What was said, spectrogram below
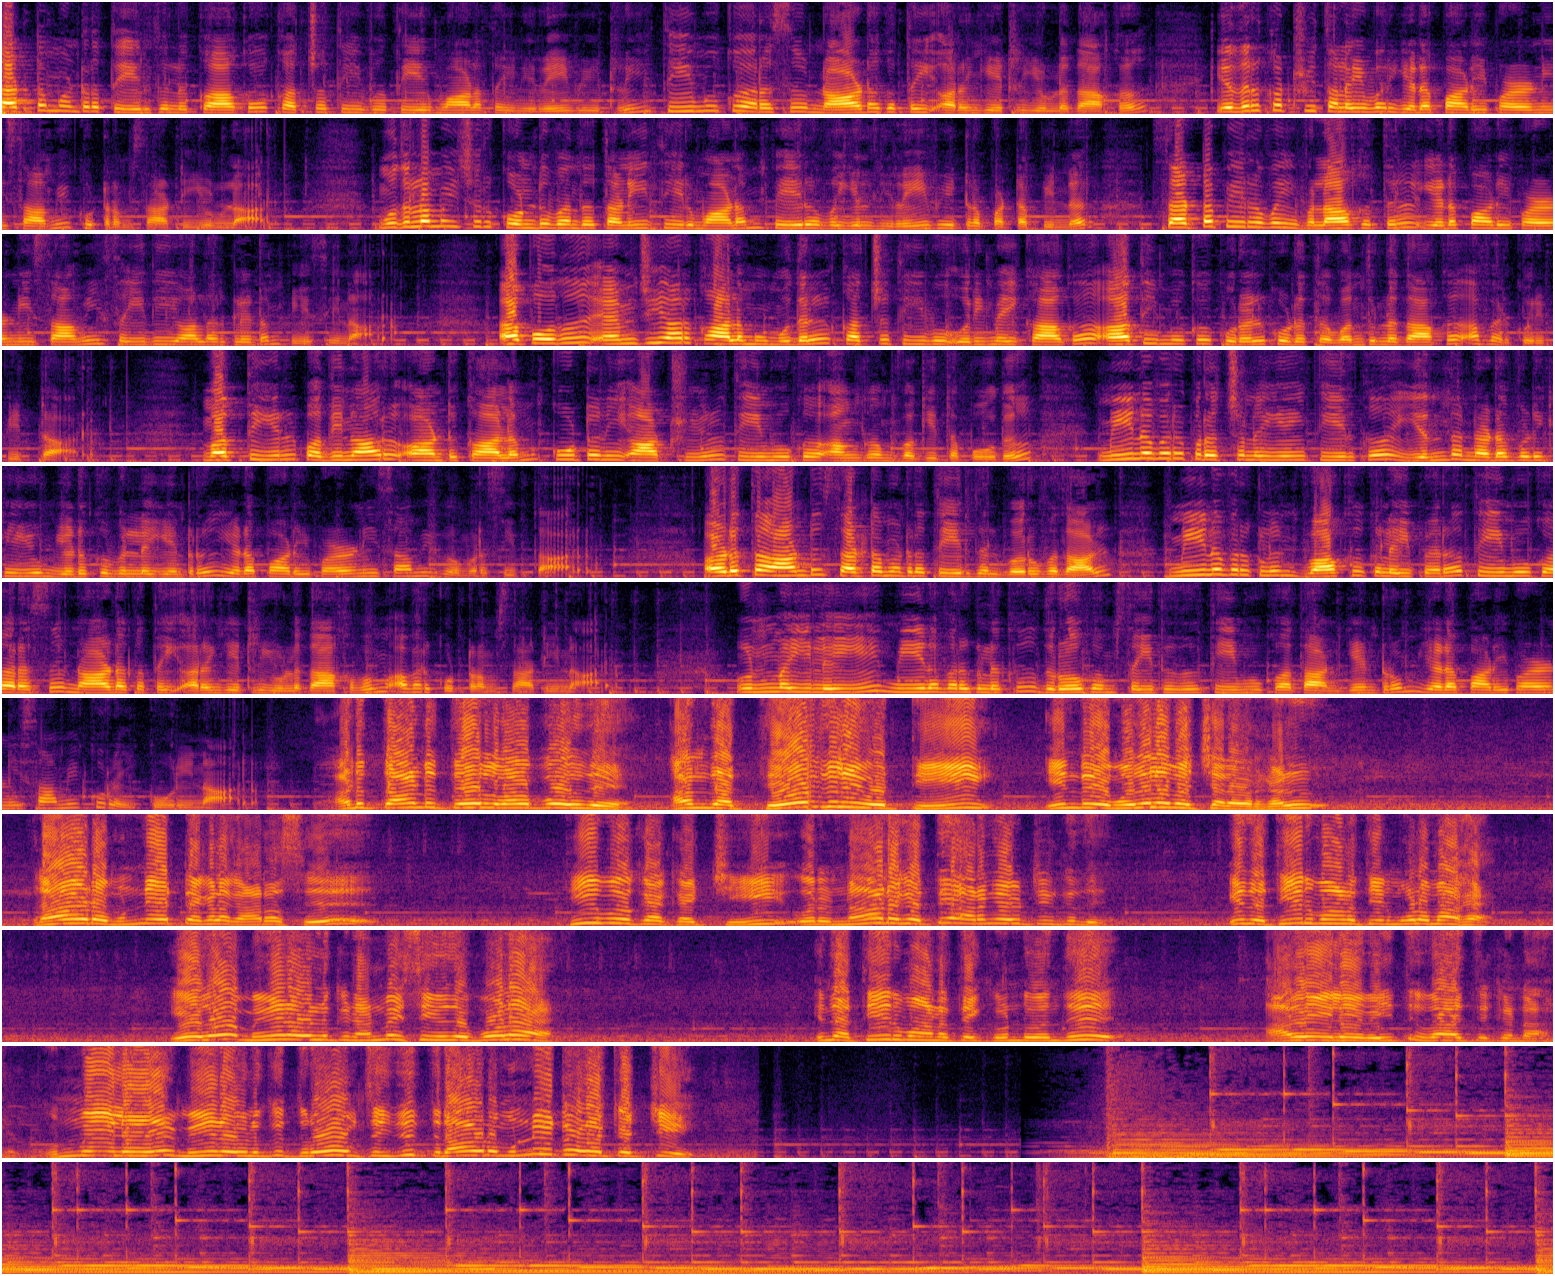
சட்டமன்ற தேர்தலுக்காக கச்சத்தீவு தீர்மானத்தை நிறைவேற்றி திமுக அரசு நாடகத்தை அரங்கேற்றியுள்ளதாக எதிர்க்கட்சித் தலைவர் எடப்பாடி பழனிசாமி குற்றம் சாட்டியுள்ளார். முதலமைச்சர் கொண்டு வந்த தனி தீர்மானம் பேரவையில் நிறைவேற்றப்பட்ட பின்னர் சட்டப்பேரவை வளாகத்தில் எடப்பாடி பழனிசாமி செய்தியாளர்களிடம் பேசினார். அப்போது எம்ஜிஆர் காலம் முதல் கச்சத்தீவு உரிமைக்காக அதிமுக குரல் கொடுத்து வந்துள்ளதாக அவர் குறிப்பிட்டார். மத்தியில் பதினாறு ஆண்டு காலம் கூட்டணி ஆட்சியில் திமுக அங்கம் வகித்தபோது மீனவர் பிரச்சனையை தீர்க்க எந்த நடவடிக்கையும் எடுக்கவில்லை என்று எடப்பாடி பழனிசாமி விமர்சித்தார். அடுத்த ஆண்டு சட்டமன்ற தேர்தல் வருவதால் மீனவர்களின் வாக்குகளை பெற திமுக அரசு நாடகத்தை அரங்கேற்றியுள்ளதாகவும் அவர் குற்றம் சாட்டினார். உண்மையிலேயே மீனவர்களுக்கு துரோகம் செய்தது திமுக தான் என்றும் எடப்பாடி பழனிசாமி குறை கூறினார். அடுத்த ஆண்டு தேர்தல் வரப்போகுது. அந்த தேர்தலை ஒட்டி இன்றைய முதலமைச்சர் அவர்கள் திராவிட முன்னேற்ற கழக அரசு திமுக கட்சி ஒரு நாடகத்தை அரங்கவிட்டிருக்குது இந்த தீர்மானத்தின் மூலமாக. ஏதோ மீனவர்களுக்கு நன்மை செய்வது போல இந்த தீர்மானத்தை கொண்டு வந்து அவையிலே வைத்து விவாதித்திருக்கின்றார்கள். உண்மையிலேயே மீனவர்களுக்கு துரோகம் செய்து திராவிட முன்னேற்ற கழக கட்சி.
